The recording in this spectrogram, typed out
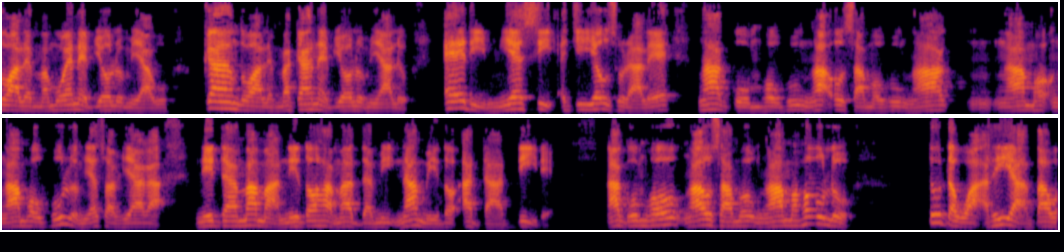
သွားလဲမမွဲနဲ့ပြောလို့မရဘူးကန်းသွားလဲမကန်းနဲ့ပြောလို့မရလို့အဲ့ဒီမျက်စိအကြည်ရုပ်ဆိုတာလေ ငါကိုမဟုတ်ဘူးငါဥစ္စာမဟုတ်ဘူးငါငါမဟုတ်ငါမဟုတ်ဘူးလို့မြတ်စွာဘုရားကနေတမ္မမနေသောဟမတမိနမေသောအတ္တာတိတဲ့ငါကိုမဟုတ်ငါဥစ္စာမဟုတ်ငါမဟုတ်လို့တုတဝအရိယာတာဝ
